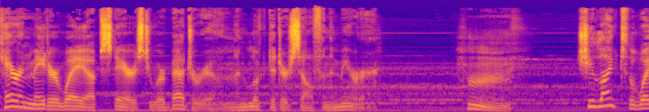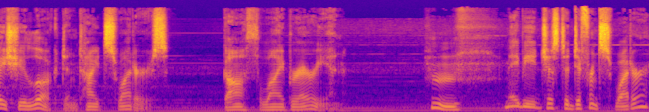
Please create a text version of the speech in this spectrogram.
Karen made her way upstairs to her bedroom and looked at herself in the mirror. Hmm. She liked the way she looked in tight sweaters. Goth librarian. Hmm, maybe just a different sweater?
